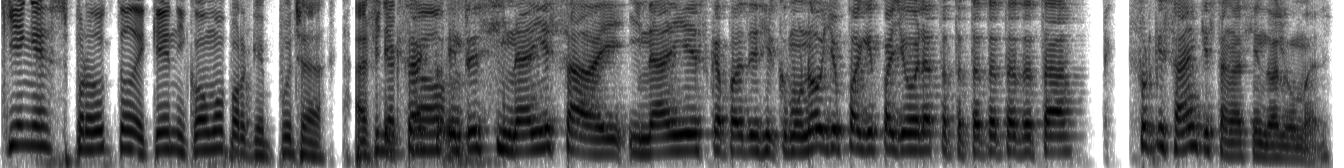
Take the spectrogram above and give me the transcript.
quién es producto de qué ni cómo, porque, pucha, al fin y al Exacto, cabo. entonces si nadie sabe y nadie es capaz de decir como no, yo pagué payola, ta ta ta ta ta ta, ta", es porque saben que están haciendo algo mal.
